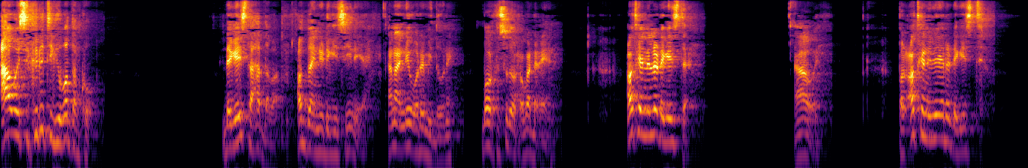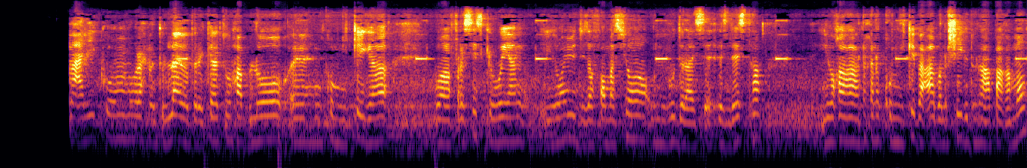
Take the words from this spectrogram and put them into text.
Aaway securitigii waddanku. Dhegaysta haddaba cod baa ini dhegaysiinaya. Anaa inii warrami doone. Boorku sida wax uga dhaceen. Codkan ila dhegaysta. Aaway. Bal codkan ila yara dhegaysta السلام عليكم ورحمة الله وبركاته. هابلو كوميكيغا وفرانسيسك ويان ils ont eu des informations au niveau de la SDST il نحن كوميكي بعاب ولا شيء قدونا apparemment.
